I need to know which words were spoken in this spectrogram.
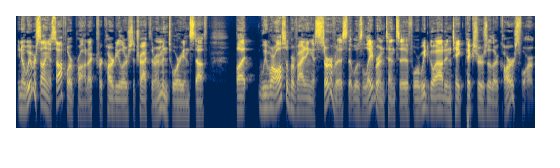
you know, we were selling a software product for car dealers to track their inventory and stuff. But we were also providing a service that was labor intensive where we'd go out and take pictures of their cars for them.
